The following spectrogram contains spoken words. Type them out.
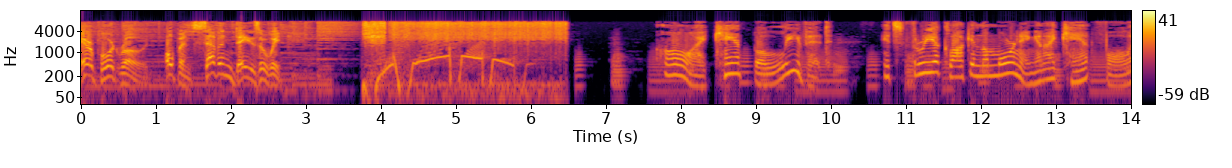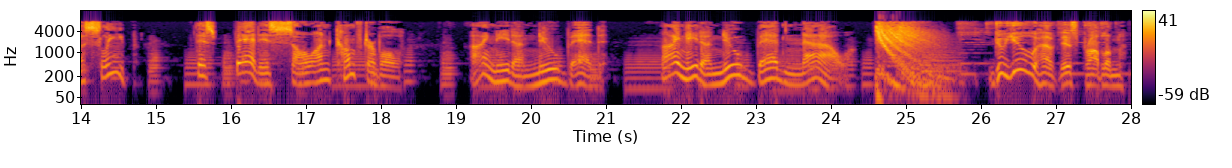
Airport Road, open seven days a week. Oh, I can't believe it. It's three o'clock in the morning and I can't fall asleep. This bed is so uncomfortable. I need a new bed. I need a new bed now. Do you have this problem?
